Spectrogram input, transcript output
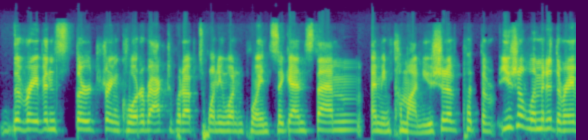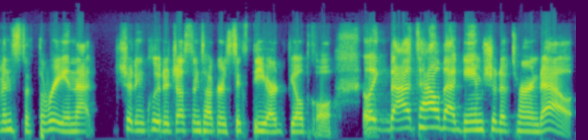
the Ravens third string quarterback to put up 21 points against them. I mean, come on, you should have put the you should have limited the Ravens to 3 and that should include a Justin Tucker 60-yard field goal. Like that's how that game should have turned out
